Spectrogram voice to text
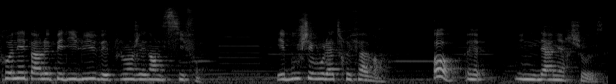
Prenez par le pédiluve et plongez dans le siphon. Et bouchez-vous la truffe avant. Oh, euh, une dernière chose.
